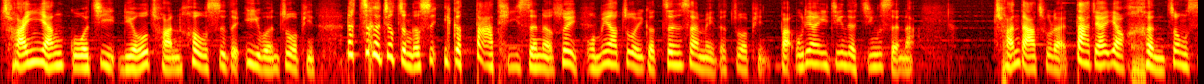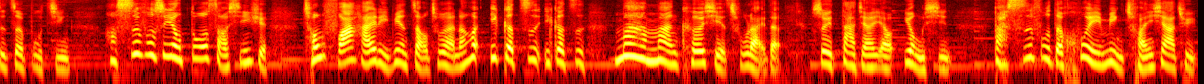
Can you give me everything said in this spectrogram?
传扬国际、流传后世的艺文作品，那这个就整个是一个大提升了。所以我们要做一个真善美的作品，把《无量义经》的精神啊传达出来，大家要很重视这部经。好，师傅是用多少心血从法海里面找出来，然后一个字一个字慢慢刻写出来的，所以大家要用心把师傅的慧命传下去。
